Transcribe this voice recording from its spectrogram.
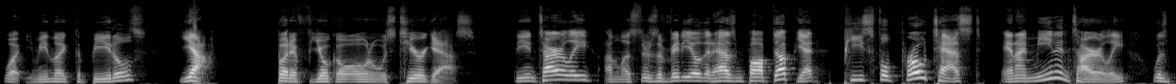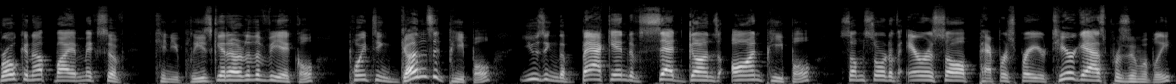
What, you mean like the Beatles? Yeah, but if Yoko Ono was tear gas. The entirely, unless there's a video that hasn't popped up yet, peaceful protest, and I mean entirely, was broken up by a mix of can you please get out of the vehicle, pointing guns at people, using the back end of said guns on people, some sort of aerosol, pepper spray, or tear gas, presumably,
